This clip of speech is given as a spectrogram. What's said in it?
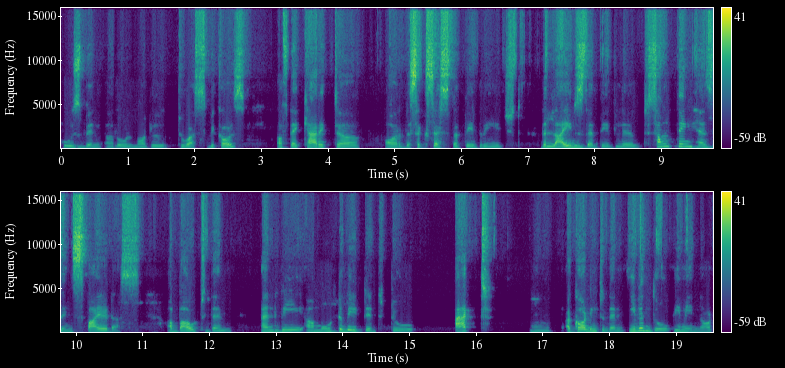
who's been a role model to us because of their character, or the success that they've reached, the lives that they've lived. Something has inspired us about them, and we are motivated to act um, according to them, even though we may not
